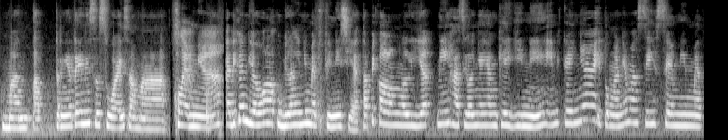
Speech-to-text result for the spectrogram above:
Mantap. Ternyata ini sesuai sama klaimnya. Tadi kan di awal aku bilang ini matte finish ya. Tapi kalau ngeliat nih hasilnya yang kayak gini, ini kayaknya hitungannya masih semi matte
